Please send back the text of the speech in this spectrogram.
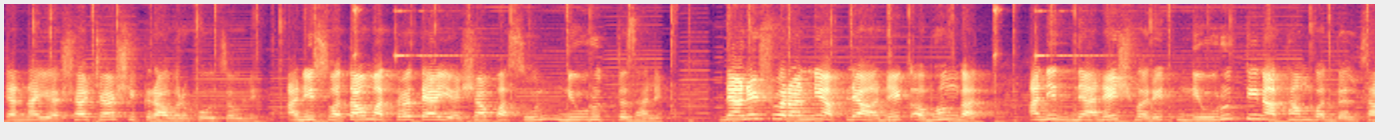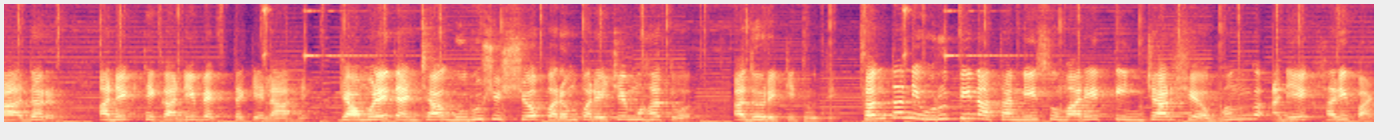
त्यांना यशाच्या शिखरावर पोहोचवले आणि स्वतः मात्र त्या यशापासून निवृत्त झाले. ज्ञानेश्वरांनी आपल्या अनेक अभंगात आणि ज्ञानेश्वरीत निवृत्तीनाथांबद्दलचा आदर अनेक ठिकाणी व्यक्त केला आहे ज्यामुळे त्यांच्या गुरु शिष्य परंपरेचे महत्त्व अधोरेखित होते. संत निवृत्तीनाथांनी सुमारे तीन चारशे अभंग आणि एक हरिपाठ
